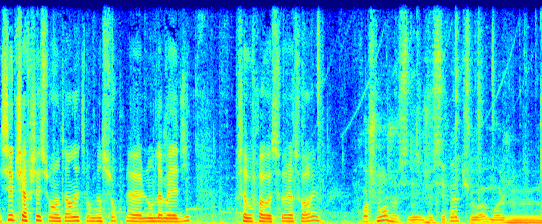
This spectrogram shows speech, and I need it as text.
Essayez de chercher sur internet, hein, bien sûr, la- le nom de la maladie. Ça vous fera votre- la soirée. Franchement, je sais, je sais pas, tu vois, moi je.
